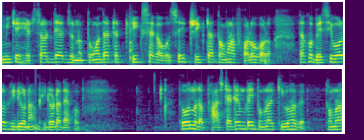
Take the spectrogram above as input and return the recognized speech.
এনিমিকে হেডশট দেওয়ার জন্য তোমাদের একটা ট্রিক শেখাবো। সেই ট্রিকটা তোমরা ফলো করো। দেখো, বেশি বড় ভিডিও না ভিডিওটা দেখো। তো বন্ধুরা ফার্স্ট অ্যাটেম্পটেই তোমরা কীভাবে, তোমরা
